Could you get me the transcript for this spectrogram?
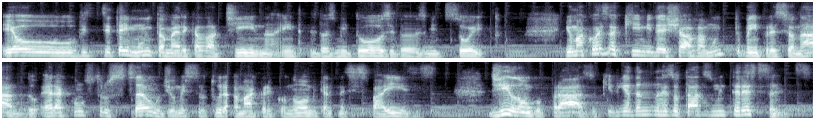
eu visitei muito a América Latina entre 2012 e 2018. E uma coisa que me deixava muito bem impressionado era a construção de uma estrutura macroeconômica nesses países de longo prazo que vinha dando resultados muito interessantes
